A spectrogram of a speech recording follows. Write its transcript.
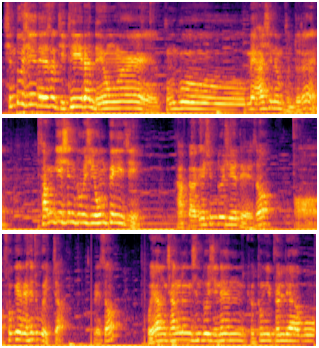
신도시에 대해서 디테일한 내용을 궁금해 하시는 분들은 3기 신도시 홈페이지 각각의 신도시에 대해서 어, 소개를 해주고 있죠. 그래서 고양 창릉 신도시는 교통이 편리하고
